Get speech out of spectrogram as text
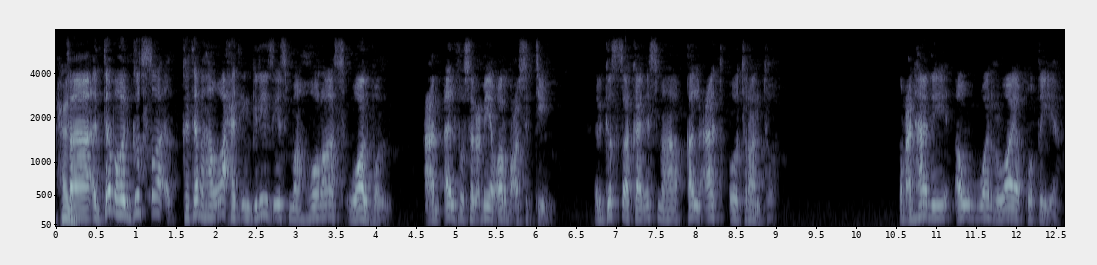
حلو. فانتبهوا القصة كتبها واحد إنجليزي اسمه هوراس والبول عام 1764 القصة كان اسمها قلعة أوترانتو. طبعا هذه أول رواية قوطية.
